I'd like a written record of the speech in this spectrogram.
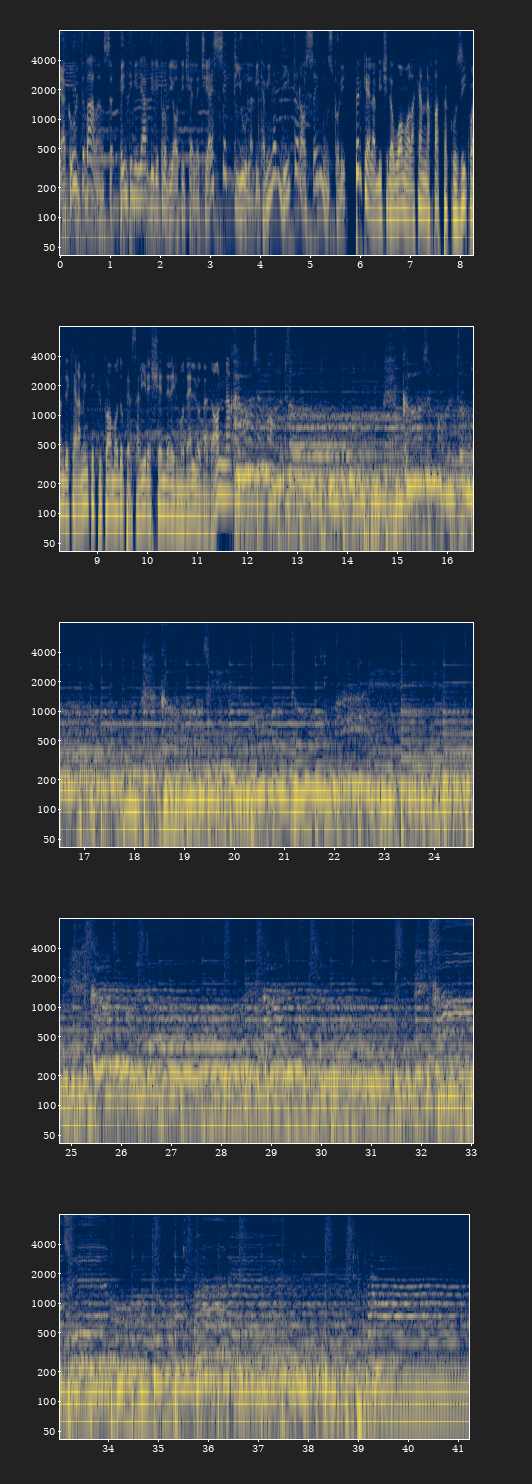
Yakult Balance, 20 miliardi di probiotici LCS più la vitamina D per ossa e muscoli. Perché la bici da uomo ha la canna fatta così quando è chiaramente più comodo per salire e scendere il modello da donna? Cose molto,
